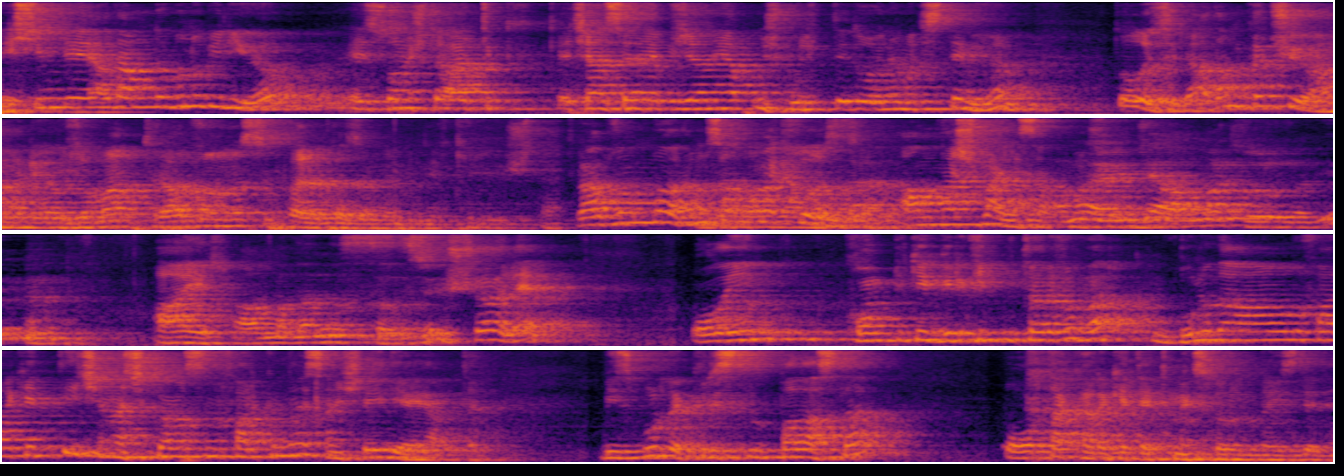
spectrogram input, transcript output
E şimdi adam da bunu biliyor. E sonuçta artık geçen sene yapacağını yapmış bu ligde de oynamak istemiyor. Dolayısıyla adam kaçıyor haliyle. o zaman Trabzon nasıl para kazanabilir ki bu işten? Trabzon bu adamı Adam satmak zorunda. Anlaşmayla satmak Ama zorunda. önce almak zorunda değil mi? Hayır. Almadan nasıl satacak? Şöyle olayın komplike grafik bir tarafı var. Bunu da Ağoğlu fark ettiği için açıklamasının farkındaysan şey diye yaptı. Biz burada Crystal Palace'la ortak hareket etmek zorundayız dedi.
